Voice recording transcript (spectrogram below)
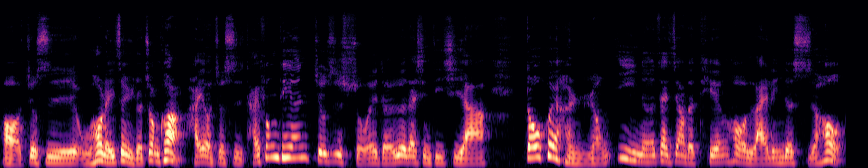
哦，就是午后雷阵雨的状况，还有就是台风天，就是所谓的热带性低气压。都会很容易呢，在这样的天候来临的时候，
